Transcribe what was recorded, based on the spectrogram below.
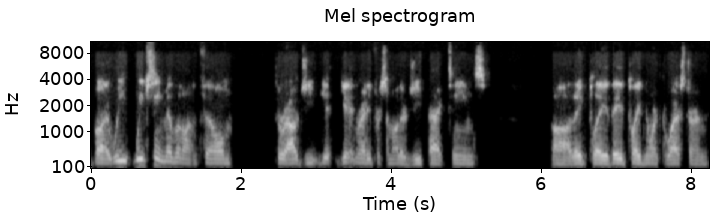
But we we've seen Midland on film throughout G, get, getting ready for some other GPAC teams. Uh, they played they played Northwestern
